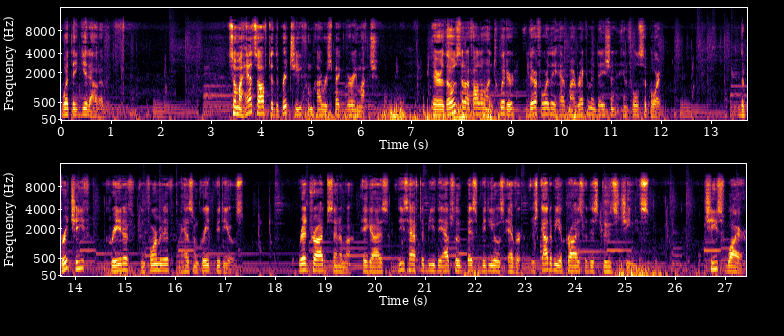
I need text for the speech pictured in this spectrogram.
what they get out of it. So, my hat's off to the Brit Chief, whom I respect very much. There are those that I follow on Twitter, therefore, they have my recommendation and full support. The Brit Chief, creative, informative, and has some great videos. Red Tribe Cinema. Hey guys, these have to be the absolute best videos ever. There's got to be a prize for this dude's genius. Chiefs Wire.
